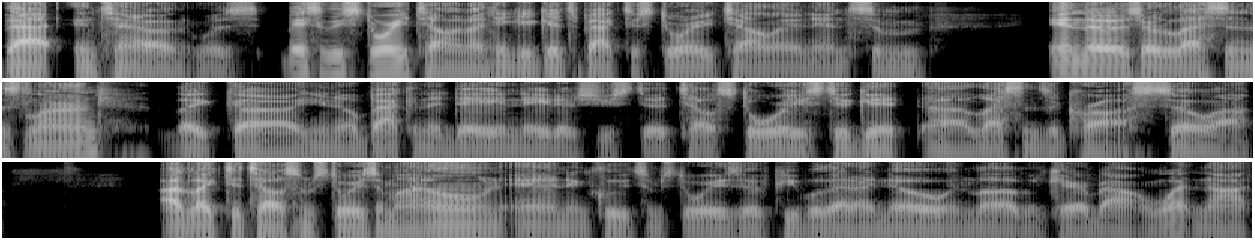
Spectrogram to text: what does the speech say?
that intent was basically storytelling. I think it gets back to storytelling and some in those are lessons learned. Like uh, you know, back in the day, natives used to tell stories to get uh, lessons across. So uh, I'd like to tell some stories of my own and include some stories of people that I know and love and care about and whatnot.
